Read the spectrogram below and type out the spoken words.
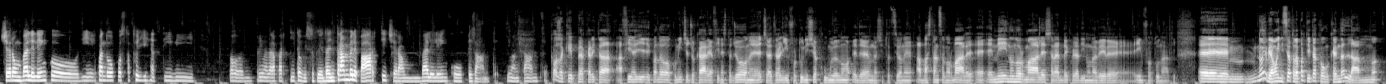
c'era un bel elenco di quando ho postato gli inattivi prima della partita ho visto che da entrambe le parti c'era un bel elenco pesante di mancanze. Cosa che per carità a fine, quando cominci a giocare a fine stagione eccetera gli infortuni si accumulano ed è una situazione abbastanza normale e, meno normale sarebbe quella di non avere infortunati. Eh, noi abbiamo iniziato la partita con Kendall Lam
